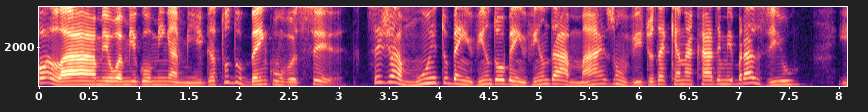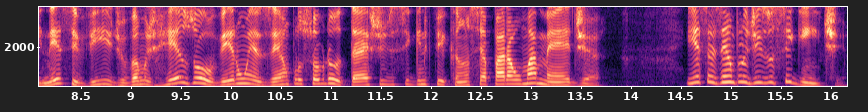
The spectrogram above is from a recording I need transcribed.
Olá, meu amigo ou minha amiga, tudo bem com você? Seja muito bem-vindo ou bem-vinda a mais um vídeo da Khan Academy Brasil. E nesse vídeo, vamos resolver um exemplo sobre o teste de significância para uma média. E esse exemplo diz o seguinte,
